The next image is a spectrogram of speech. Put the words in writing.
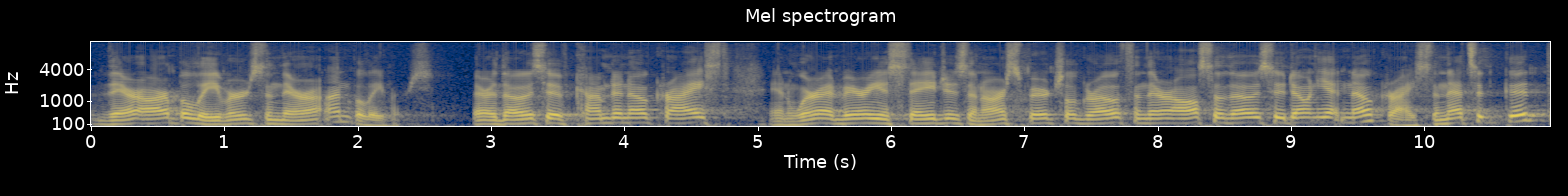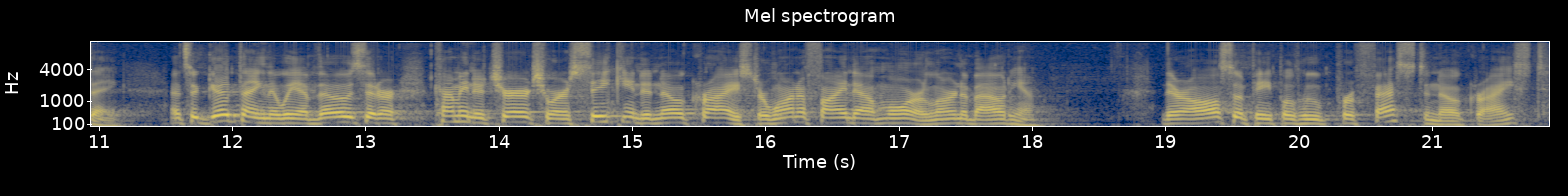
there are believers and there are unbelievers. There are those who have come to know Christ, and we're at various stages in our spiritual growth, and there are also those who don't yet know Christ, and that's a good thing. It's a good thing that we have those that are coming to church who are seeking to know Christ or want to find out more or learn about Him. There are also people who profess to know Christ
